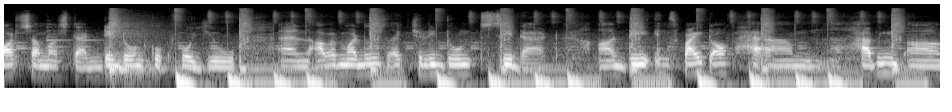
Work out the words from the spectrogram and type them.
hot summers that they don't cook for you. And our mothers actually don't say that. Uh, they in spite of ha- um, having uh,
